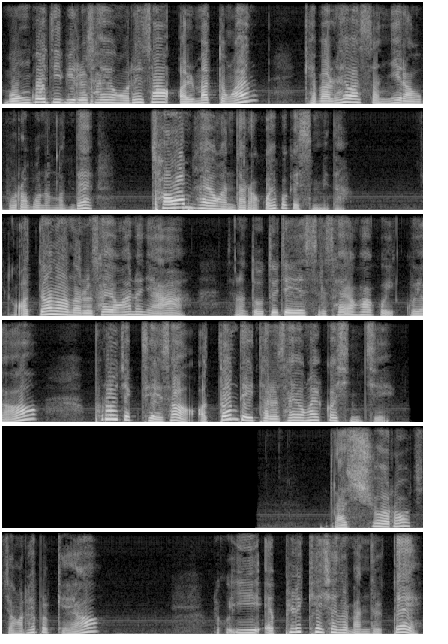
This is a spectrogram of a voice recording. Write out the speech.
몽고DB를 사용을 해서 얼마 동안 개발을 해왔었니? 라고 물어보는 건데 처음 사용한다라고 해보겠습니다. 어떤 언어를 사용하느냐? 저는 Node.js를 사용하고 있고요. 프로젝트에서 어떤 데이터를 사용할 것인지 sure로 지정을 해볼게요. 그리고 이 애플리케이션을 만들 때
